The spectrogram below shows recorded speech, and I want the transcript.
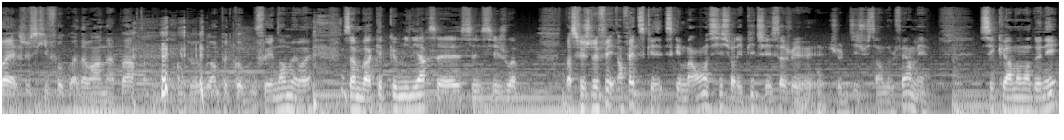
ouais, juste ce qu'il faut quoi, d'avoir un appart, un, un peu un peu de quoi bouffer. Non mais ouais, ça me va. Quelques milliards, c'est jouable. Parce que je le fais. En fait, ce qui est, ce qui est marrant aussi sur les pitchs et ça je je le dis juste avant de le faire, mais c'est qu'à un moment donné,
